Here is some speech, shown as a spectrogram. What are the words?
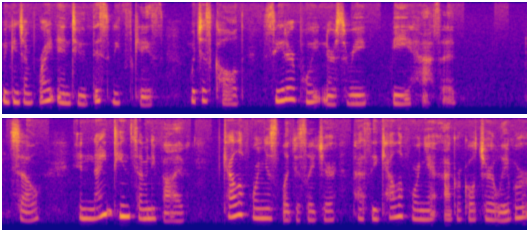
we can jump right into this week's case, which is called Cedar Point Nursery v. Hassid. So, in 1975, California's legislature passed the California Agriculture Labor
